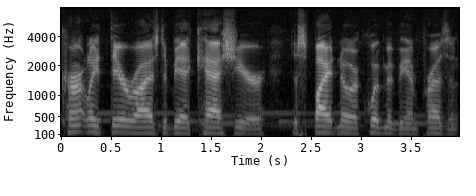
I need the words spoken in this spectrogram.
currently theorized to be a cashier, despite no equipment being present,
